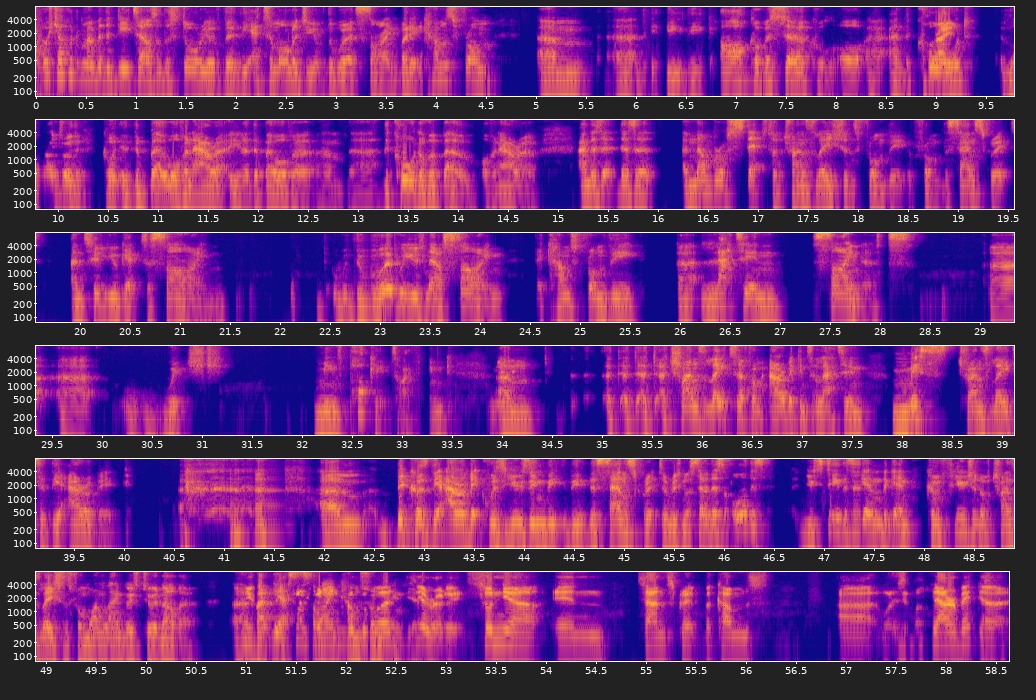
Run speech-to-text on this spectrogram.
I wish I could remember the details of the story of the, the etymology of the word sine, but it comes from um, uh, the, the arc of a circle or uh, and the chord right. lines or the, the bow of an arrow, you know, the bow of a um, uh, the chord of a bow of an arrow. And there's a there's a, a number of steps or translations from the from the Sanskrit until you get to sine. The word we use now, sine, it comes from the uh, Latin sinus, uh, uh, which means pocket, I think. Um, a, a, a, translator from Arabic into Latin mistranslated the Arabic um, because the Arabic was using the, the, the, Sanskrit original. So there's all this, you see this again and again, confusion of translations from one language to another. Uh, but yes, sine comes from India. Zero. Sunya in Sanskrit becomes, uh, what is it, what's the Arabic? Uh,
